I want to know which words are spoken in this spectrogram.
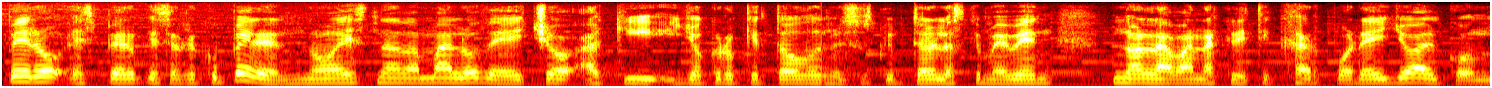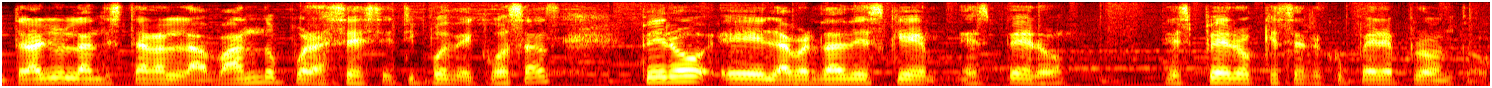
Pero espero que se recuperen. No es nada malo. De hecho aquí yo creo que todos mis suscriptores los que me ven no la van a criticar por ello. Al contrario la han de estar alabando por hacer este tipo de cosas. Pero eh, la verdad es que espero Espero que se recupere pronto.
